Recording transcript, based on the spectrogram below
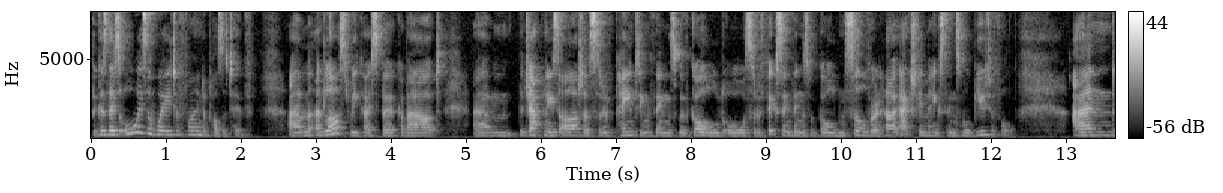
because there's always a way to find a positive. Um, and last week I spoke about um, the Japanese art of sort of painting things with gold or sort of fixing things with gold and silver and how it actually makes things more beautiful. And,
